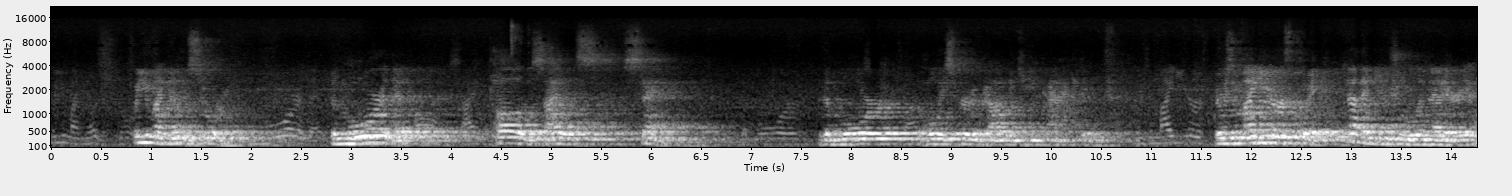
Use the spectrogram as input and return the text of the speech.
well, you might know the story. Well, you might know the story. The more that Paul and Silas sang, the more the Holy Spirit of God became active. There was a mighty earthquake, not unusual in that area.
